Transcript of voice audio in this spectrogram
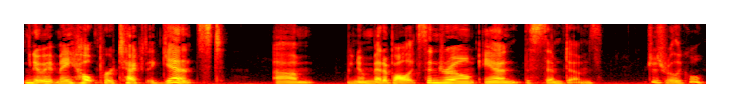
you know, it may help protect against, um, you know, metabolic syndrome and the symptoms, which is really cool.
